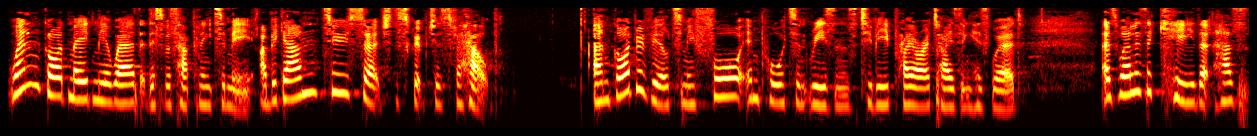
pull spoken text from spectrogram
When God made me aware that this was happening to me, I began to search the scriptures for help. And God revealed to me four important reasons to be prioritizing His Word as well as a key that has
